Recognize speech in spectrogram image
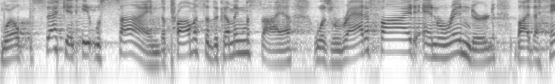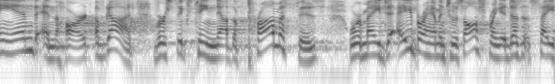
Well, second, it was signed. The promise of the coming Messiah was ratified and rendered by the hand and the heart of God. Verse 16 Now the promises were made to Abraham and to his offspring. It doesn't say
